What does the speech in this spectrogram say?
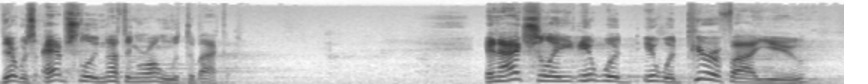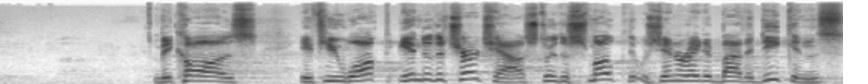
There was absolutely nothing wrong with tobacco. And actually, it would, it would purify you because if you walked into the church house through the smoke that was generated by the deacons,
